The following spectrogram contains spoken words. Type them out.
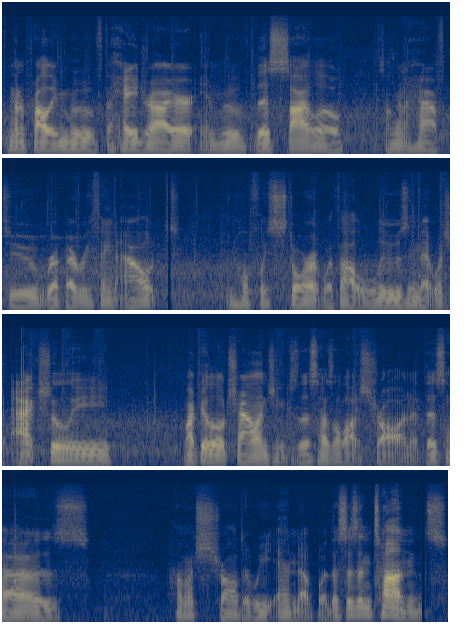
I'm going to probably move the hay dryer and move this silo. So I'm going to have to rip everything out and hopefully store it without losing it, which actually might be a little challenging because this has a lot of straw in it. This has... How much straw did we end up with? This is in tons,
